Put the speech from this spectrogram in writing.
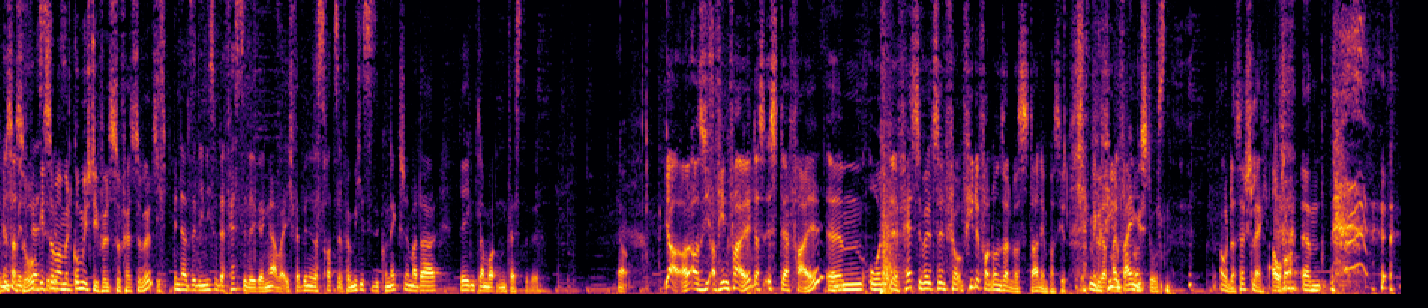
Ist das so? Festivals. Gehst du mal mit Gummistiefeln zu Festivals? Ich bin tatsächlich nicht so der Festivalgänger, aber ich verbinde das trotzdem. Für mich ist diese Connection immer da, Regenklamotten, Festival. Ja. Ja, also auf jeden Fall, das ist der Fall. Ähm, und äh, Festivals sind für viele von unseren, was ist da denn passiert? Ich habe mir gerade mein Bein gestoßen. Oh, das ist schlecht. Aua. Ähm,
